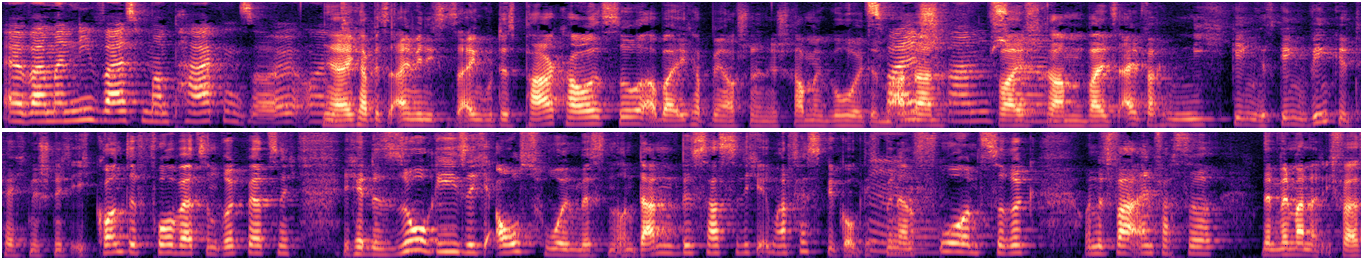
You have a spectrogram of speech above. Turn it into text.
äh, weil man nie weiß, wo man parken soll. Und Ja, ich habe jetzt ein wenigstens ein gutes Parkhaus so, aber ich habe mir auch schon eine Schramme geholt im Zwei anderen. Schrammen zwei. Schrammen, weil es einfach nicht ging. Es ging winkeltechnisch nicht. Ich konnte vorwärts und rückwärts nicht. Ich hätte so riesig ausholen müssen und dann bist, hast du dich irgendwann festgeguckt. Ich bin Mhm. dann vor und zurück und es war einfach so. Denn wenn man, ich war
